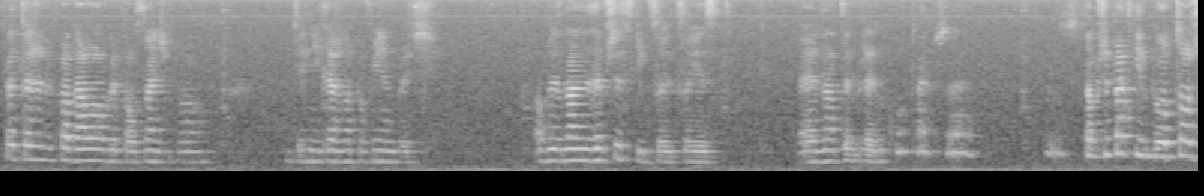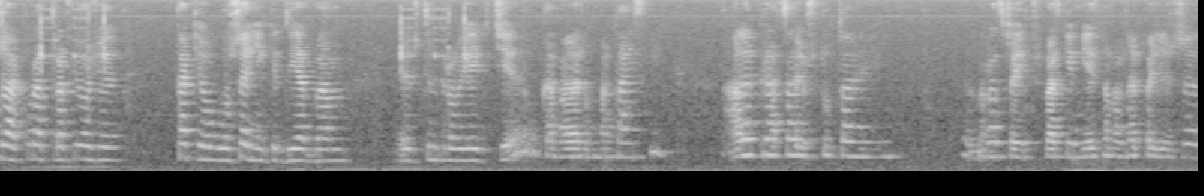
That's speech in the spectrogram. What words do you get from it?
które też wypadałoby poznać, bo dziennikarz no, powinien być obeznany ze wszystkim, co, co jest e, na tym rynku, także to przypadkiem było to, że akurat trafiło się takie ogłoszenie, kiedy ja byłam w tym projekcie u kawalerów maltańskich, ale praca już tutaj no raczej przypadkiem nie jest, no można powiedzieć, że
